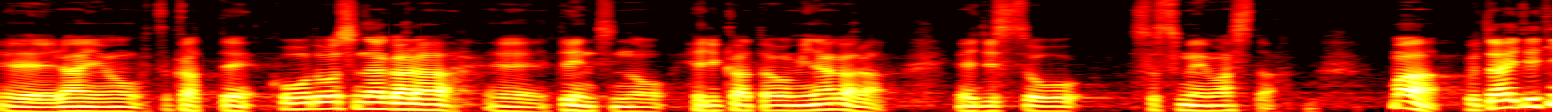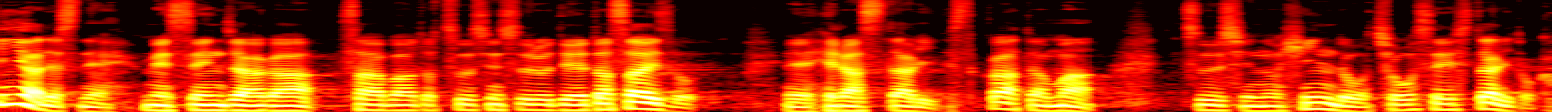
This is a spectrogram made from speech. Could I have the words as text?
えー、LINE を使って行動しながら、えー、電池の減り方を見ながら、えー、実装を進めました。まあ、具体的にはですねメッセンジャーがサーバーと通信するデータサイズを減らしたりですとかあとはまあ通信の頻度を調整したりとか、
